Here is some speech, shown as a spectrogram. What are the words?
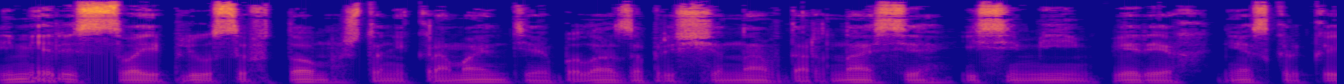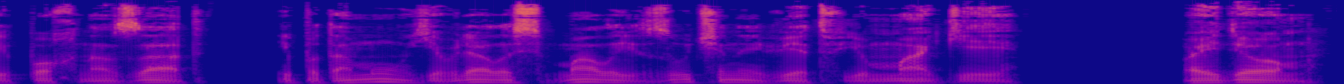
Имелись свои плюсы в том, что некромантия была запрещена в Дарнасе и семи империях несколько эпох назад, и потому являлась малоизученной ветвью магии. «Пойдем», —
